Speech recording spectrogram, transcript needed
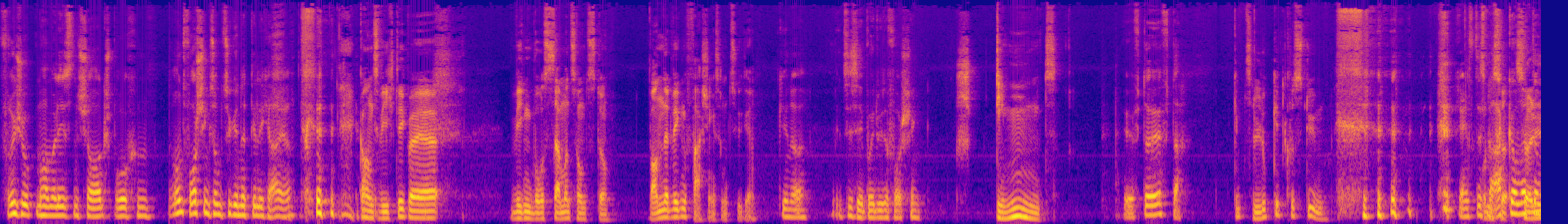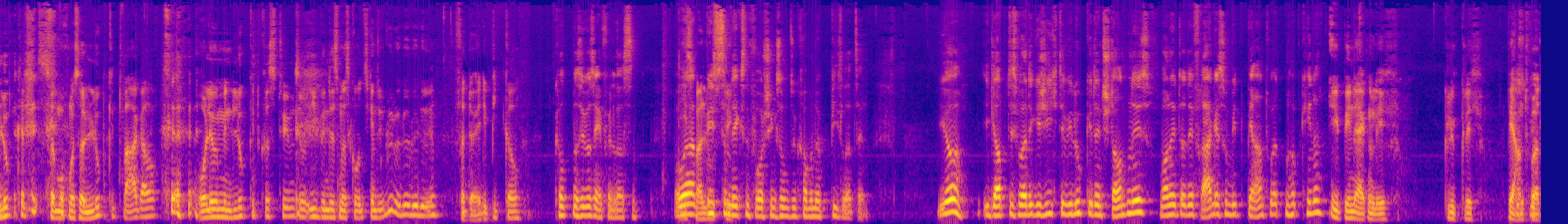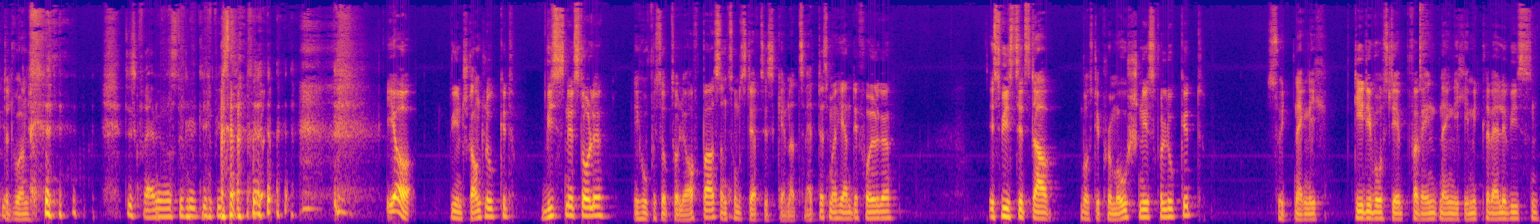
Frühschuppen haben wir letztens schon angesprochen. Und Forschungsumzüge natürlich auch, ja. Ganz wichtig, weil wegen was sind wir sonst da? Wann nicht wegen Faschingsumzüge? genau. Jetzt ist eh bald wieder Forschung. Stimmt. Öfter, öfter. Gibt's ein Look-It-Kostüm? Rennst das Oder so, so Look-It, so machen wir so ein Look-It-Wagerl. Alle um ein Look-It-Kostüm, so ich bin das Maskottchen, so verdeu die Pickel. Konnte man sich was einfallen lassen. Aber bis zum nächsten Forschungsumzug kann man noch ein bisschen erzählen. Ja, ich glaube, das war die Geschichte, wie Lookit entstanden ist, wenn ich da die Frage so mit beantworten habe können. Ich bin eigentlich glücklich beantwortet worden. Das freut mich, dass du glücklich bist. Ja, wie entstand Lookit? Wissen jetzt alle. Ich hoffe, es habt alle aufpasst, ansonsten dürft ihr es gerne ein zweites Mal hören, die Folge. Es wisst jetzt da, was die Promotion ist für Lookit. Sollten eigentlich die, die was die App verwenden, eigentlich eh mittlerweile wissen.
